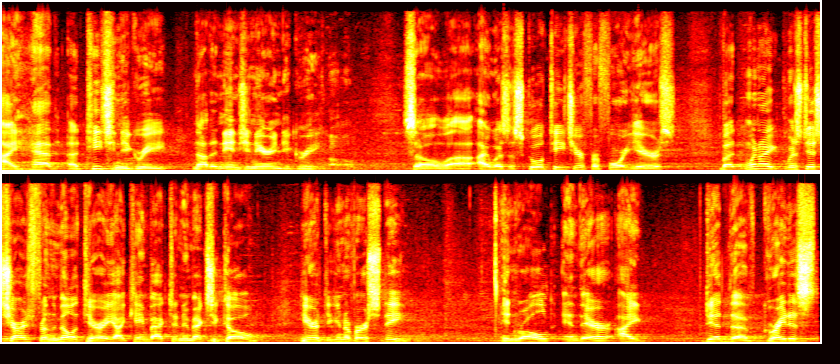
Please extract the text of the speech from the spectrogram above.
I had a teaching degree, not an engineering degree. So uh, I was a school teacher for four years. But when I was discharged from the military, I came back to New Mexico here at the university, enrolled, and there I did the greatest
